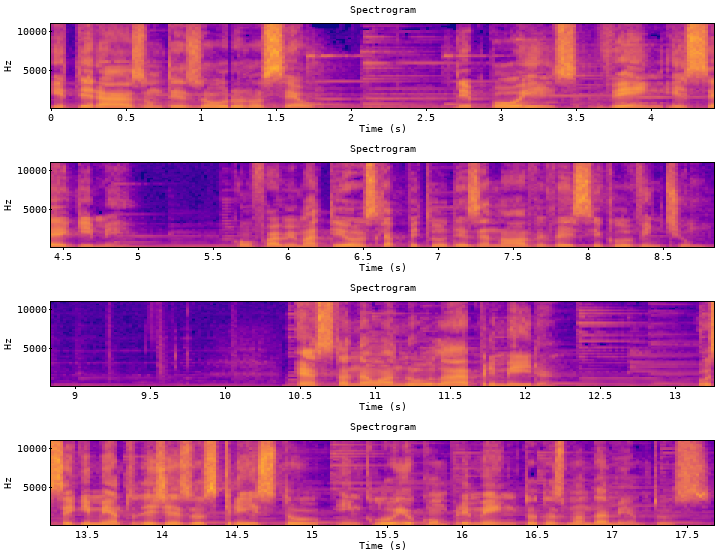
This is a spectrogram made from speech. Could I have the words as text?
e terás um tesouro no céu depois, vem e segue-me. Conforme Mateus capítulo 19, versículo 21. Esta não anula a primeira. O seguimento de Jesus Cristo inclui o cumprimento dos mandamentos.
